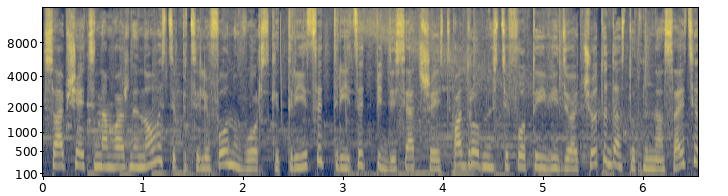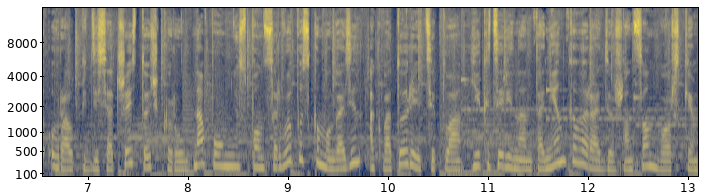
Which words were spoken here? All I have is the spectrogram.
Сообщайте нам важные новости по телефону Ворске 30 30 56. Подробности фото и видео отчеты доступны на сайте урал56.ру. Напомню, спонсор выпуска – магазин «Акватория тепла». Екатерина Антоненкова, радио «Шансон Ворске».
